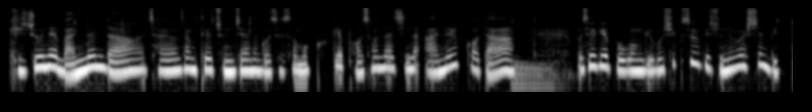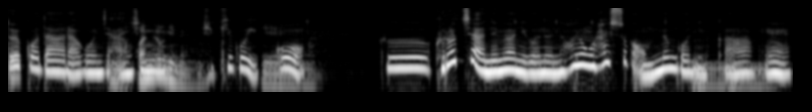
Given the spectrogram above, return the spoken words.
기준에 맞는다. 자연 상태에 존재하는 것에서 뭐 크게 벗어나지는 않을 거다. 음. 뭐 세계 보건기구 식수 기준을 훨씬 밑돌 거다라고 이제 안심을 낙관적이네요. 시키고 예. 있고 그 그렇지 않으면 이거는 허용을 할 수가 없는 거니까 음. 예.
